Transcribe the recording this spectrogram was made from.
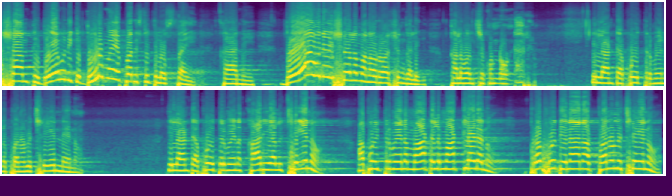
అశాంతి దేవునికి దూరమయ్యే పరిస్థితులు వస్తాయి. కానీ దేవుని విషయంలో మనం రోషం కలిగి తలవంచకుండా ఉండాలి. ఇలాంటి అపవిత్రమైన పనులు చేయను నేను. ఇలాంటి అపవిత్రమైన కార్యాలు చేయను. అపవిత్రమైన మాటలు మాట్లాడను. ప్రభు దినాన పనులు చేయను.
